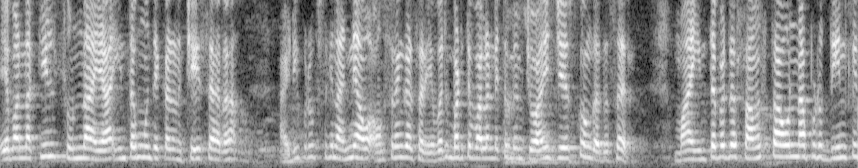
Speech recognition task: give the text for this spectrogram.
ఏమన్నా కిల్స్ ఉన్నాయా? ఇంతకుముందు ఎక్కడైనా చేశారా? ఐడి ప్రూఫ్స్ కానీ అన్ని అవ- అవసరం కదా సార్. ఎవరిని పడితే వాళ్ళని అయితే మేము జాయిన్ చేసుకోం కదా సార్. మా ఇంత పెద్ద సంస్థ ఉన్నప్పుడు దీనికి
